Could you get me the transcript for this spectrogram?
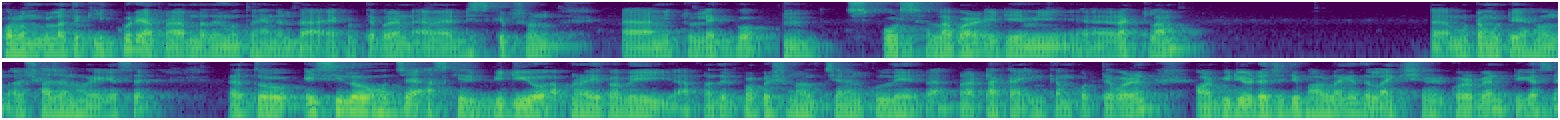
কলমগুলোতে ক্লিক করে আপনারা আপনাদের মতো হ্যান্ডেলটা এ করতে পারেন। ডিসক্রিপশন আমি একটু লিখব। স্পোর্টস লাভার এটি আমি রাখলাম। মোটামুটি এখন সাজানো হয়ে গেছে। তো এই ছিল হচ্ছে আজকের ভিডিও আপনারা এভাবেই আপনাদের প্রফেশনাল চ্যানেল খুলে আপনারা টাকা ইনকাম করতে পারেন। আমার ভিডিওটা যদি ভালো লাগে তো লাইক শেয়ার করবেন, ঠিক আছে?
